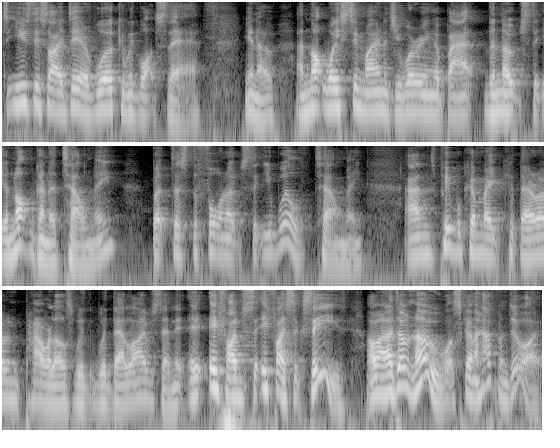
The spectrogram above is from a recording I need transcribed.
to use this idea of working with what's there, you know, and not wasting my energy worrying about the notes that you're not going to tell me, but just the four notes that you will tell me and people can make their own parallels with, with their lives. Then, if I'm if I succeed, I, mean, I don't know what's going to happen, do I?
